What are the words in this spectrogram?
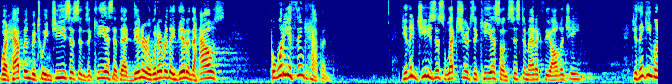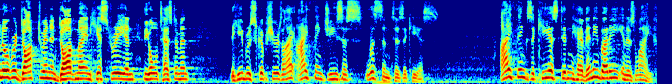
what happened between Jesus and Zacchaeus at that dinner or whatever they did in the house? But what do you think happened? Do you think Jesus lectured Zacchaeus on systematic theology? Do you think he went over doctrine and dogma and history and the Old Testament, the Hebrew scriptures? I, I think Jesus listened to Zacchaeus. I think Zacchaeus didn't have anybody in his life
